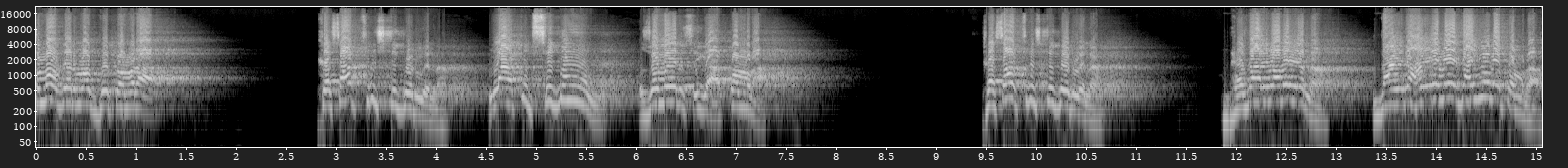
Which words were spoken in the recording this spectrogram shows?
সমাজের মধ্যে তোমরা ফেসাদ সৃষ্টি করিবে না। লাতুক সিদু জমের সিগা, তোমরা ফেসাদ সৃষ্টি করিবে না। ভেজাল বাড়াইবে না। দাঙ্গা হাঙ্গামে যাইও না তোমরা।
